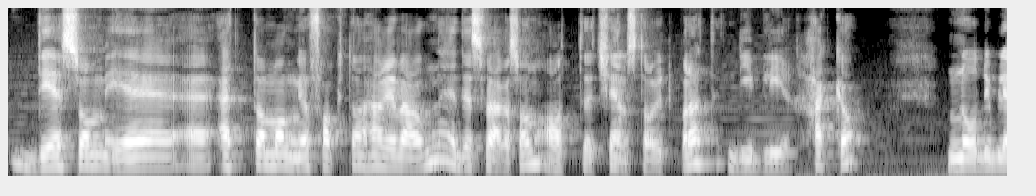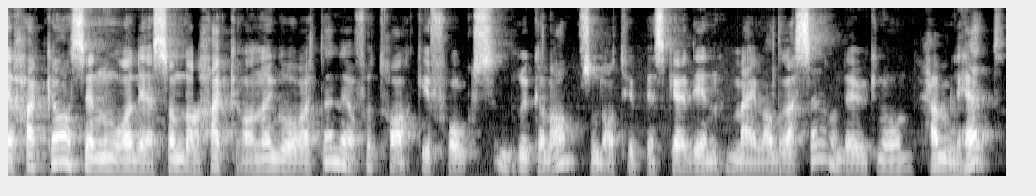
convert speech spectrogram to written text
Det som er eh, et av mange fakta her i verden, er dessverre sånn at tjenester ute på nett de blir hacka. Når de blir hacka, så er noe av det som da hackerne går etter, det er å få tak i folks brukernavn, som da typisk er din mailadresse, og det er jo ikke noen hemmelighet,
